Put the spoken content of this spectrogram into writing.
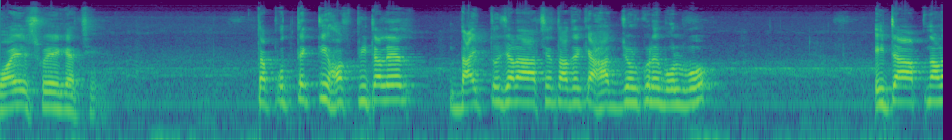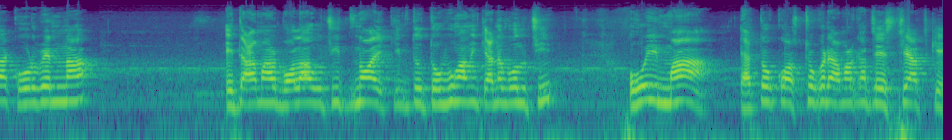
বয়স হয়ে গেছে। তা প্রত্যেকটি হসপিটালের দায়িত্ব যারা আছে তাদেরকে হাত জোর করে বলব, এটা আপনারা করবেন না। এটা আমার বলা উচিত নয়, কিন্তু তবু আমি কেন বলছি, ওই মা এত কষ্ট করে আমার কাছে এসছে আজকে।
